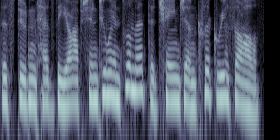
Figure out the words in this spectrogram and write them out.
the student has the option to implement the change and click Resolve.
